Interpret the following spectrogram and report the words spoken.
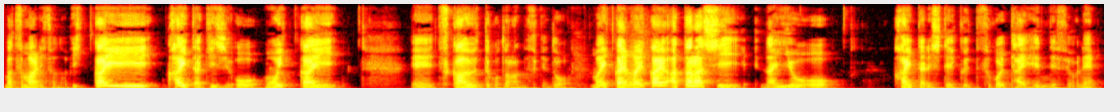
まあ、つまりその、一回書いた記事をもう一回、えー使うってことなんですけど、毎回毎回新しい内容を書いたりしていくってすごい大変ですよね。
